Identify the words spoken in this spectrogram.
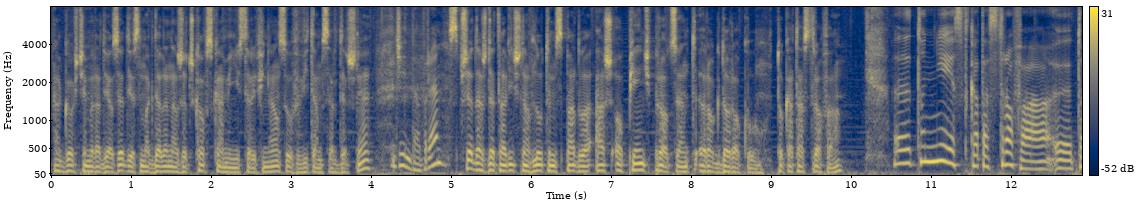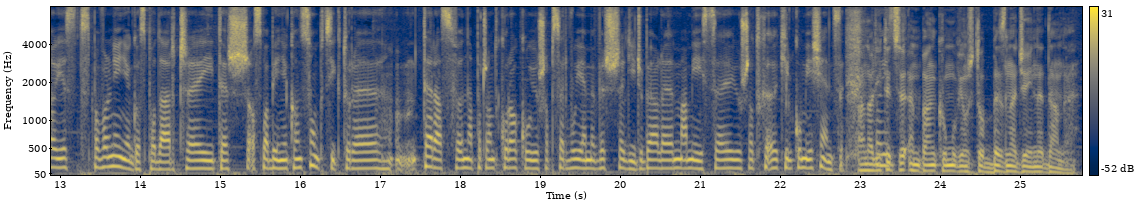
A gościem Radia Z jest Magdalena Rzeczkowska, minister finansów. Witam serdecznie. Dzień dobry. Sprzedaż detaliczna w lutym spadła aż o 5% rok do roku. To katastrofa. E, to nie jest katastrofa, e, to jest spowolnienie gospodarcze i też osłabienie konsumpcji, które mm, teraz na początku roku już obserwujemy wyższe liczby, ale ma miejsce już od e, kilku miesięcy. Analitycy jest... M-Banku mówią, że to beznadziejne dane.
